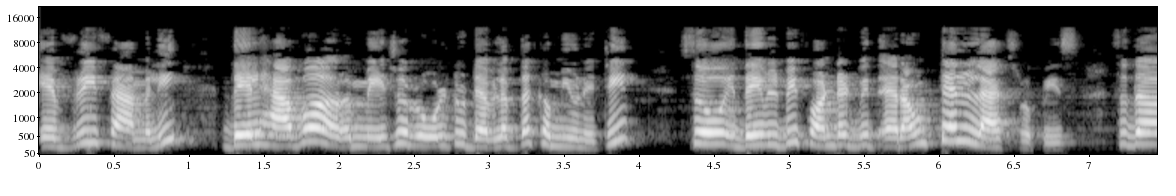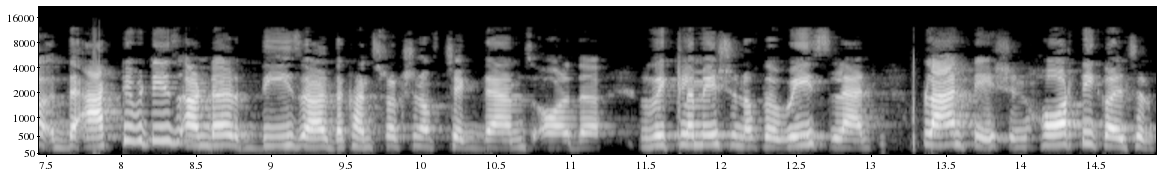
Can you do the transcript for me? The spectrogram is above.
every family. They'll have a major role to develop the community so they will be funded with around 10 lakhs rupees. So the, the activities under these are the construction of check dams or the reclamation of the wasteland, plantation, horticulture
